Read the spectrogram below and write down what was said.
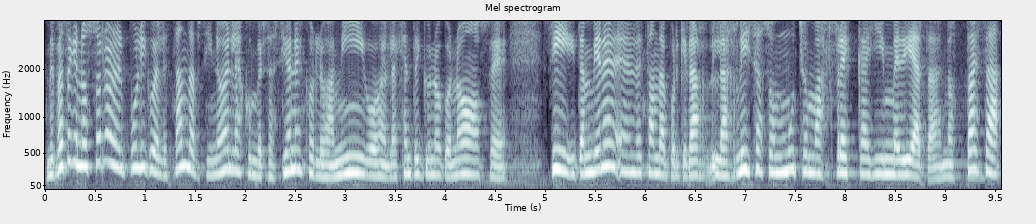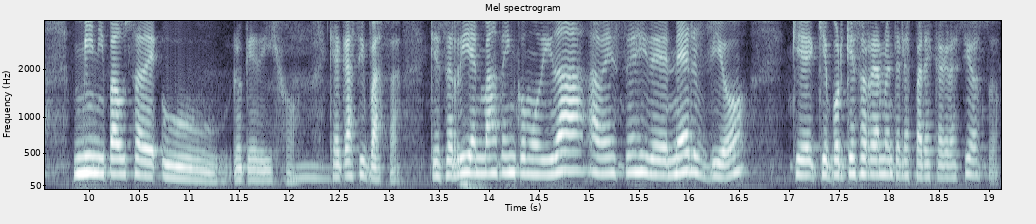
me pasa que no solo en el público del stand-up, sino en las conversaciones con los amigos, en la gente que uno conoce. Sí, y también en, en el stand-up, porque las, las risas son mucho más frescas y inmediatas. No está esa mini pausa de, uh, lo que dijo, que acá sí pasa, que se ríen más de incomodidad a veces y de nervio que, que porque eso realmente les parezca gracioso.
